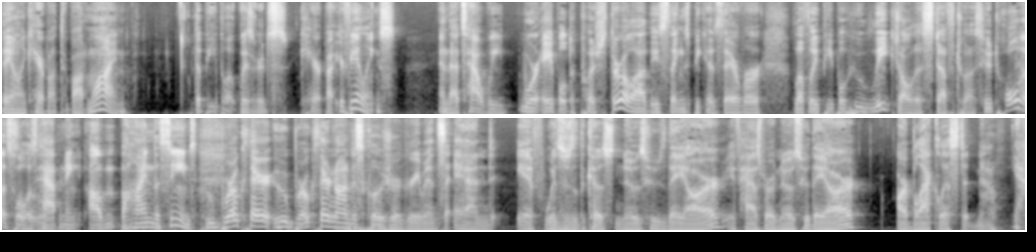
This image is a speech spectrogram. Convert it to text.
They only care about their bottom line. The people at Wizards care about your feelings. And that's how we were able to push through a lot of these things because there were lovely people who leaked all this stuff to us, who told us what was happening um, behind the scenes. who broke their who broke their non-disclosure agreements and if Wizards of the Coast knows who they are, if Hasbro knows who they are, are blacklisted now. Yeah.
